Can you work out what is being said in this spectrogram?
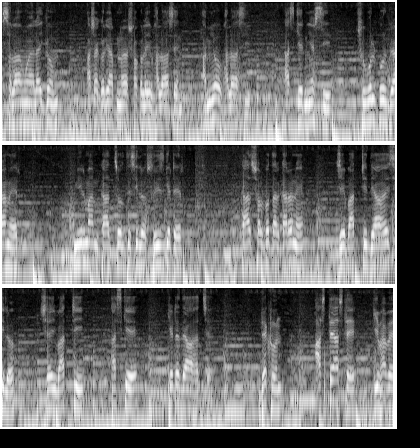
আসসালামু আলাইকুম। আশা করি আপনারা সকলেই ভালো আছেন। আমিও ভালো আছি। আজকে নিয়ে এসছি সুবলপুর গ্রামের নির্মাণ কাজ চলতেছিল সুইচ গেটের। কাজ স্বল্পতার কারণে যে বাঁধটি দেওয়া হয়েছিল, সেই বাঁধটি আজকে কেটে দেওয়া হচ্ছে। দেখুন, আস্তে আস্তে কীভাবে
